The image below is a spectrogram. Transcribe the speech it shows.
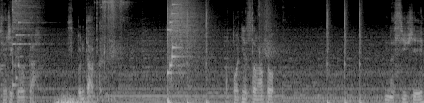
Čtyři kilka. Aspoň tak. Pojď něco na to. Nesíždi.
